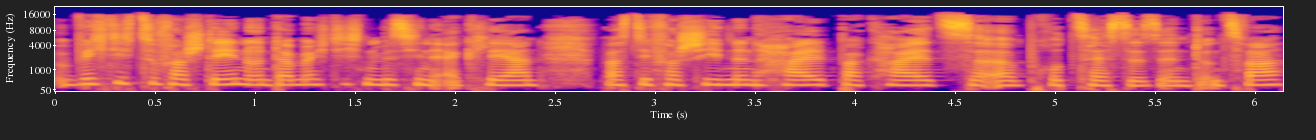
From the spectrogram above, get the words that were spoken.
wichtig zu verstehen und da möchte ich ein bisschen erklären, was die verschiedenen Haltbarkeitsprozesse sind. Und zwar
